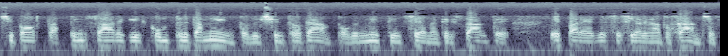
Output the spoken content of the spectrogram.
ci porta, a pensare che il completamento del centrocampo che mette insieme Cristante e Paredes sia Renato Sanchez,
